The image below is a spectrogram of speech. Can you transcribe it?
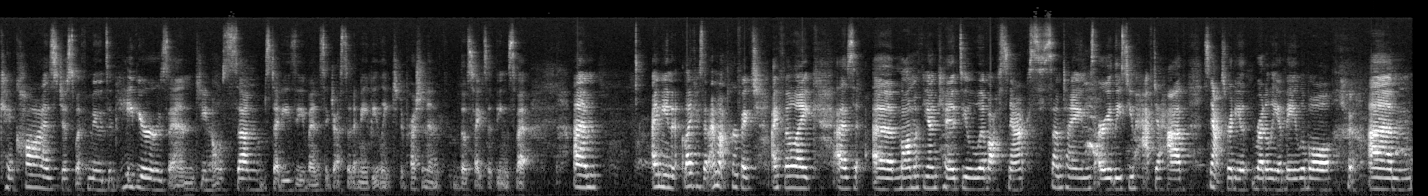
can cause just with moods and behaviors and you know some studies even suggest that it may be linked to depression and those types of things but um I mean, like I said, I'm not perfect. I feel like as a mom with young kids, you live off snacks sometimes, or at least you have to have snacks ready, readily available. Um,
